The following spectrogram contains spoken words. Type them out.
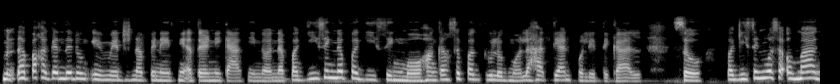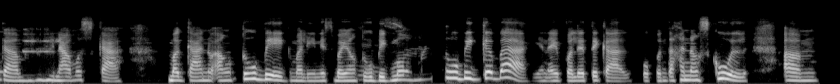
napakaganda ng image na pinaint ni Attorney Cathy no, na pagising na pagising mo hanggang sa pagtulog mo, lahat yan political. So, pagising mo sa umaga, hilamos ka, magkano ang tubig, malinis ba yung tubig mo, may tubig ka ba, yan ay political, pupunta ka ng school, um,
